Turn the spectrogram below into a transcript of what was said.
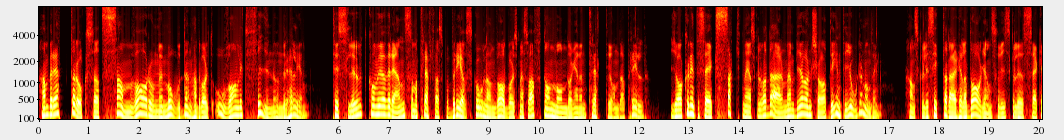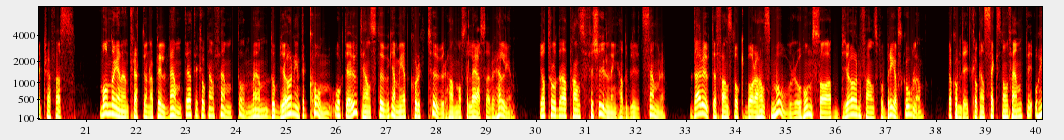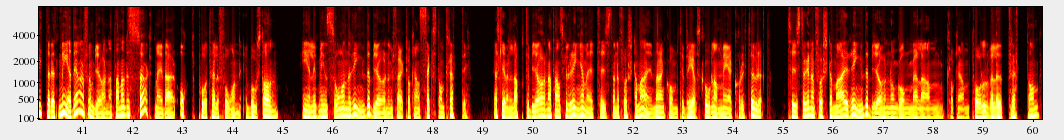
Han berättade också att samvaron med modern hade varit ovanligt fin under helgen. Till slut kom vi överens om att träffas på brevskolan valborgsmässoafton måndagen den 30 april. Jag kunde inte säga exakt när jag skulle vara där men Björn sa att det inte gjorde någonting. Han skulle sitta där hela dagen så vi skulle säkert träffas. Måndagen den 30 april väntade jag till klockan 15 men då Björn inte kom åkte jag ut till hans stuga med ett korrektur han måste läsa över helgen. Jag trodde att hans förkylning hade blivit sämre. Där ute fanns dock bara hans mor och hon sa att Björn fanns på brevskolan. Jag kom dit klockan 16.50 och hittade ett meddelande från Björn att han hade sökt mig där och på telefon i bostaden. Enligt min son ringde Björn ungefär klockan 16.30. Jag skrev en lapp till Björn att han skulle ringa mig tisdagen den 1 maj när han kom till brevskolan med korrekturet. Tisdagen den 1 maj ringde Björn någon gång mellan klockan 12 eller 13.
